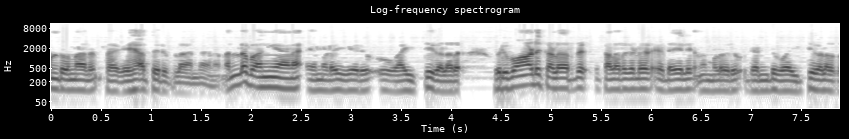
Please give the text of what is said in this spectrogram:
കൊണ്ടുവന്നാലും തികയാത്തൊരു പ്ലാന്റ് ആണ്. നല്ല ഭംഗിയാണ് നമ്മുടെ ഈ ഒരു വൈറ്റ് കളർ. ഒരുപാട് കളറുടെ കളറുകളുടെ ഇടയിൽ നമ്മളൊരു രണ്ട് വൈറ്റ് കളർ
